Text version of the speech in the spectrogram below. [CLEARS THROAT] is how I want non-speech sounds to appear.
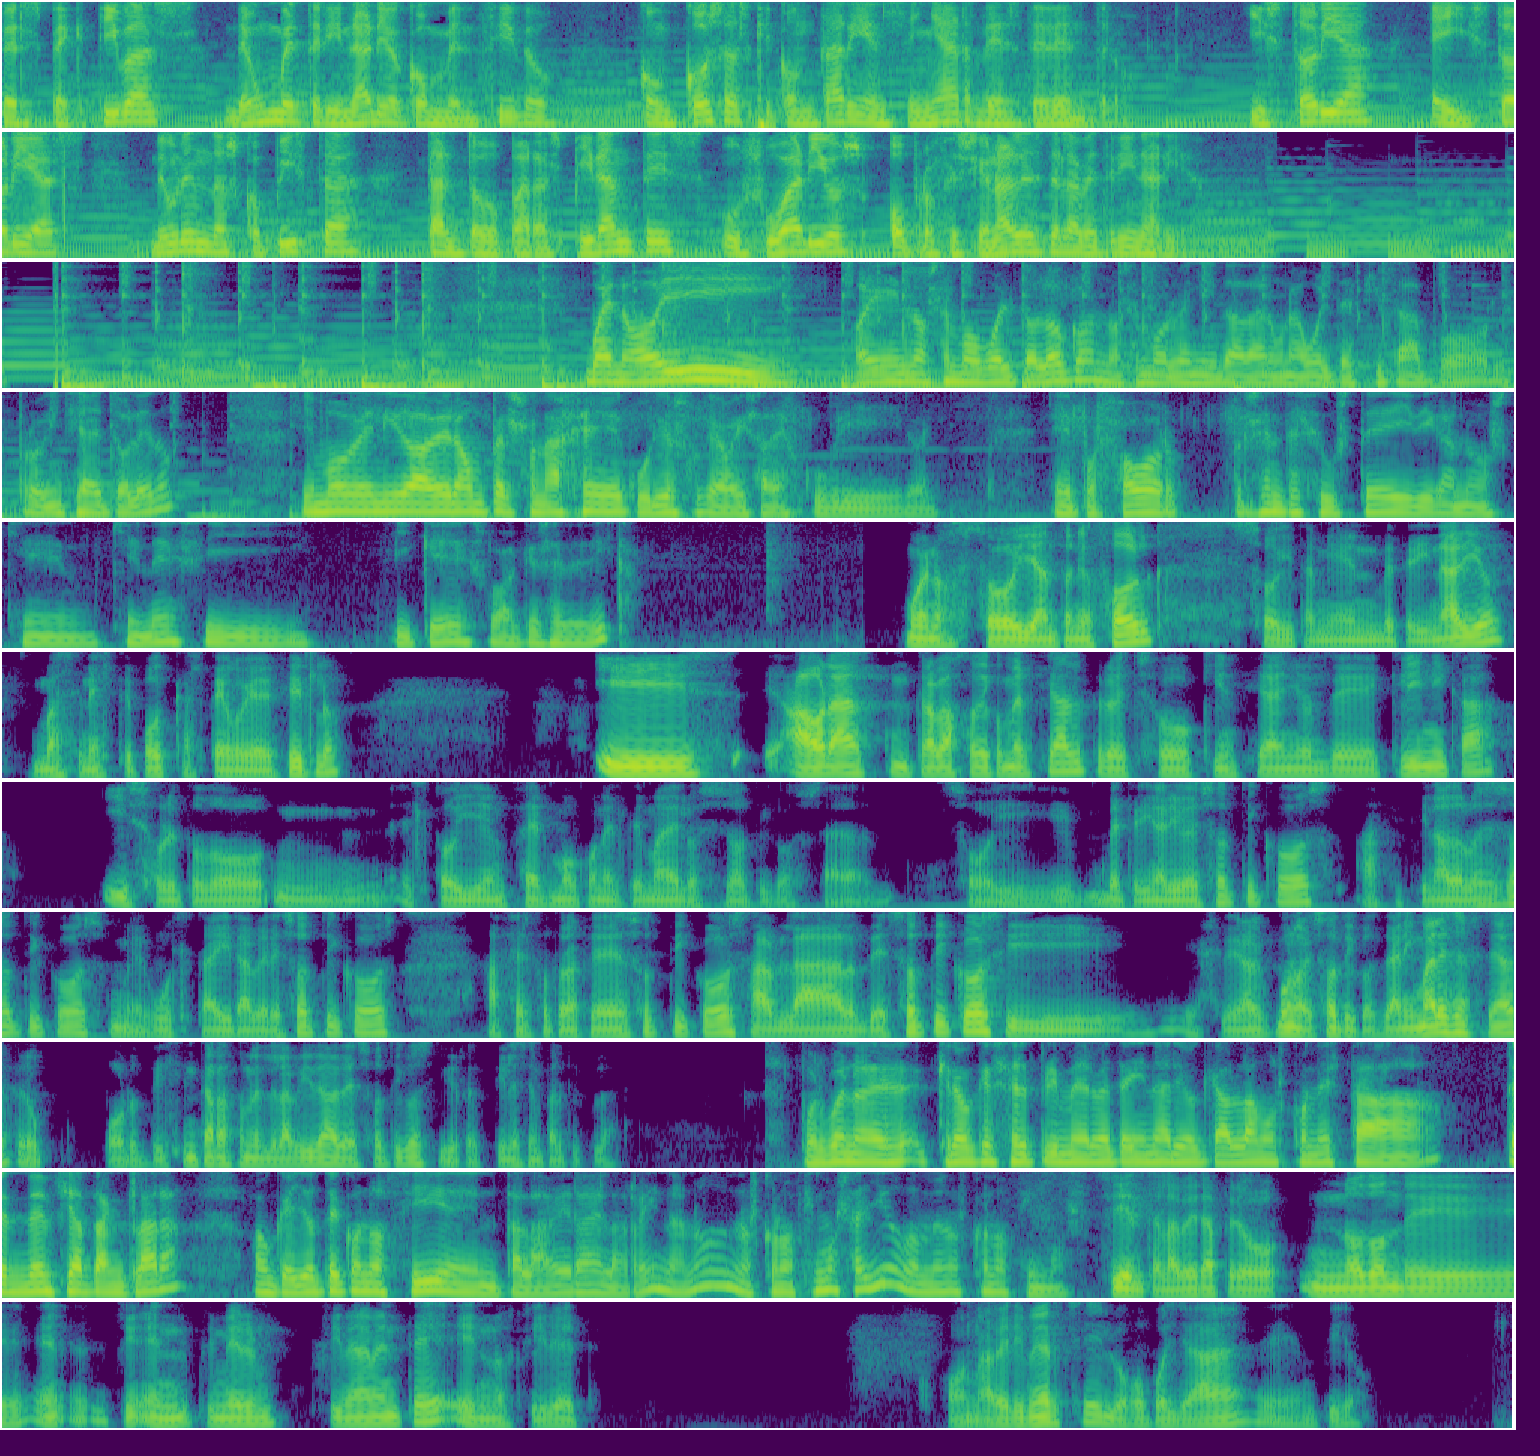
Perspectivas de un veterinario convencido con cosas que contar y enseñar desde dentro. Historia e historias de un endoscopista tanto para aspirantes, usuarios o profesionales de la veterinaria. Bueno, hoy, hoy nos hemos vuelto locos, nos hemos venido a dar una vueltecita por provincia de Toledo y hemos venido a ver a un personaje curioso que vais a descubrir hoy. Eh, por favor, preséntese usted y díganos quién, quién es y, y qué es o a qué se dedica. Bueno, soy Antonio Folk, soy también veterinario, más en este podcast tengo que decirlo. Y ahora trabajo de comercial, pero he hecho 15 años de clínica y sobre todo mm, estoy enfermo con el tema de los exóticos. Soy veterinario de exóticos, aficionado a los exóticos, me gusta ir a ver exóticos, hacer fotografía de exóticos, hablar de exóticos y en general, bueno, exóticos, de animales en general, pero por distintas razones de la vida, de exóticos y reptiles en particular. Pues bueno, creo que es el primer veterinario que hablamos con esta tendencia tan clara, aunque yo te conocí en Talavera de la Reina, ¿no? ¿Nos conocimos allí o dónde nos conocimos? Sí, en Talavera, pero no donde, en, primer, primeramente en Osclivet, con Averi Merche y luego pues ya en Pío.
